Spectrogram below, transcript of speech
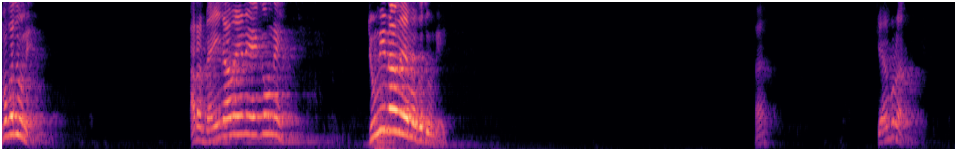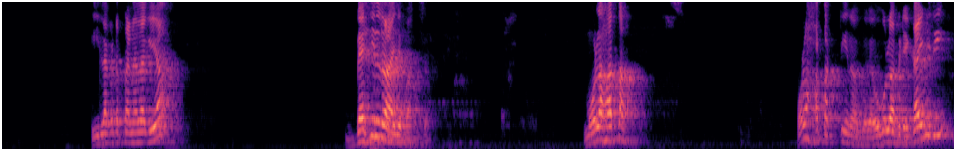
මොකද උනේ? අර මැයි 9 නේ ඒක උනේ. ජුනි 9 මොකද උනේ? හා? කියන්න පුළුවන්. ඊළඟට පැනලා ගියා බැසිල් රාජපක්ෂ මොළ හතක් මොළ හතක් තියෙනවා කියලා. ඕගොල්ලෝ අපිට එකයි නේ තියෙන්නේ.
